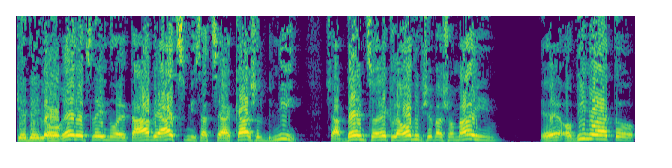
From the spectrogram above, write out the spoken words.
כדי לעורר אצלנו את האב העצמיס, הצעקה של בני, שהבן צועק לאוביב שבשמיים, אה, הובינו אותו,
